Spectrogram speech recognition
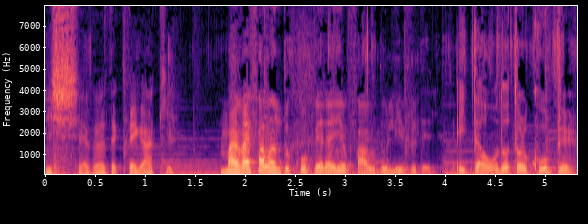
Ixi, agora tem que pegar aqui. Mas vai falando do Cooper aí, eu falo do livro dele. Então, o Dr. Cooper.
